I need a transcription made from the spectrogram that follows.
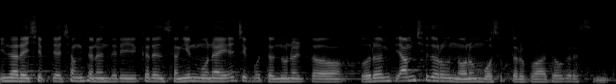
이 나라의 10대 청소년들이 그런 성인 문화에 일찍부터 눈을 떠 어른 뺨치도록 노는 모습들을 보아도 그렇습니다.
